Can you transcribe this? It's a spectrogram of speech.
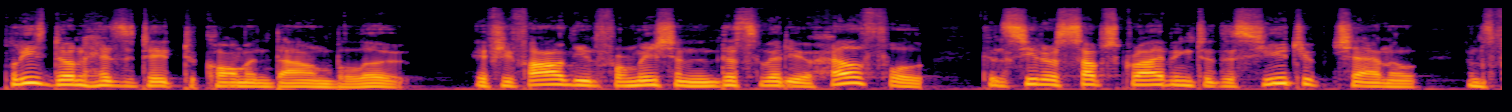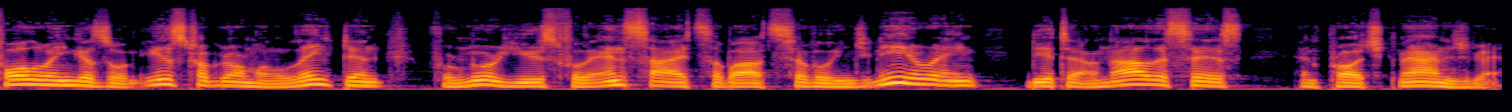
please don't hesitate to comment down below. If you found the information in this video helpful, consider subscribing to this YouTube channel and following us on Instagram and LinkedIn for more useful insights about civil engineering, data analysis, and project management.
